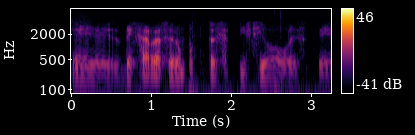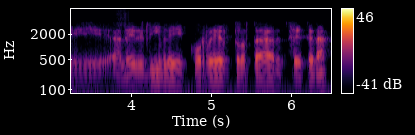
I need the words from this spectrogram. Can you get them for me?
Eh, dejar de hacer un poquito de ejercicio este al aire libre correr trotar etcétera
